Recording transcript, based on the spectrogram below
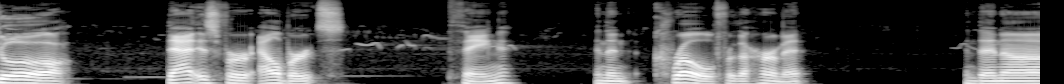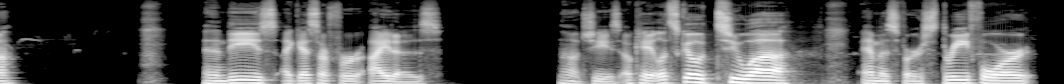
Duh. That is for Albert's thing. And then Crow for the hermit. And then, uh. And then these, I guess, are for Ida's. Oh, jeez. Okay, let's go to uh, Emma's first. Three, four,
